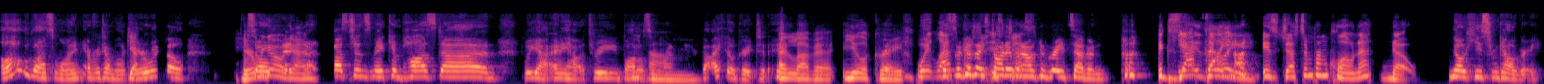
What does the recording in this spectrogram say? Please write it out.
I'll have a glass of wine every time. I'm like, Yeah. here we go. Here we go again. Justin's making pasta and well, yeah, anyhow, three bottles of wine. Um, But I feel great today. I love it. You look great. Wait, last It's because I question, is started when I was in grade seven. Yeah, Exactly. exactly. Is Justin from Kelowna? No. no, he's from Calgary.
